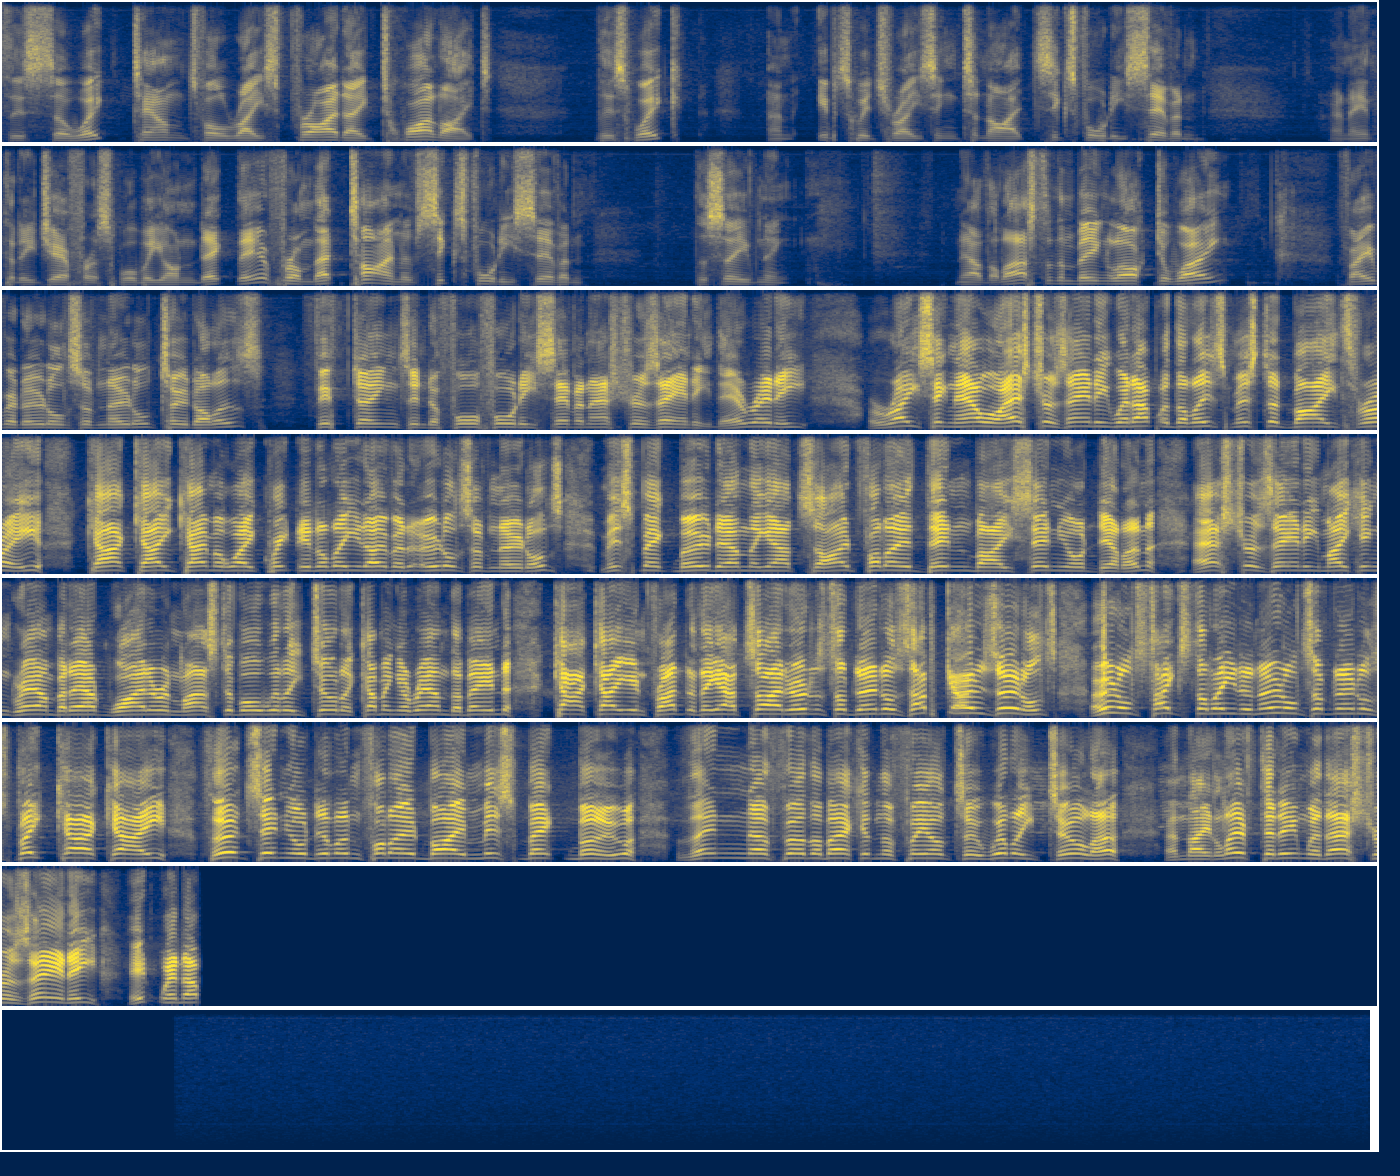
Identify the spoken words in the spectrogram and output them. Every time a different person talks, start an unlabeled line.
this uh, week. Townsville race Friday twilight this week, and Ipswich racing tonight, 6:47. And Anthony Jeffress will be on deck there from that time of 6:47 this evening. Now the last of them being locked away. Favourite Oodles of Noodle, two dollars. 15s into 447 Astrazanti. They're ready. Racing now. Well, Astrazanti went up with the list, missed it by three. Carcay came away quickly to lead over Oodles of Noodles. Miss Beck Boo down the outside, followed then by Senor Dillon. Astrazanti making ground but out wider, and last of all, Willie Tilda coming around the bend. Carcay in front to the outside. Oodles of Noodles. Up goes Oodles. Oodles takes the lead, and Oodles of Noodles beat Carcay. Third, Senor Dillon, followed by Miss Boo. Then uh, further back in the field to Willie Tula, and they left it in with Astrazanti. It went up.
